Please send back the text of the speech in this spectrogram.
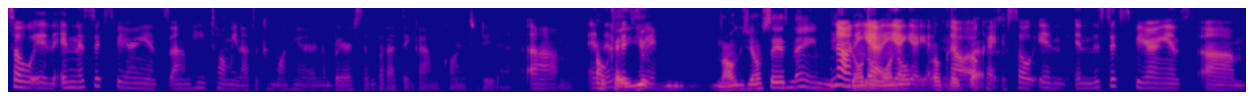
So in, in this experience, um, he told me not to come on here and embarrass him, but I think I'm going to do that. Um, in okay, this you. long as you don't say his name. no, no, yeah, yeah, yeah, yeah. Okay, no, okay. So in in this experience, um,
